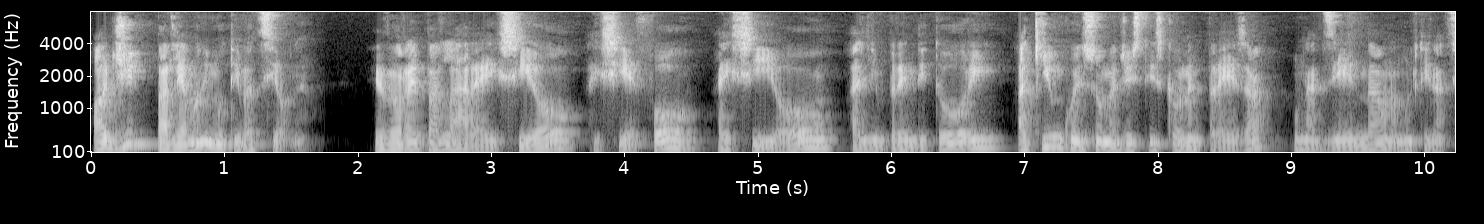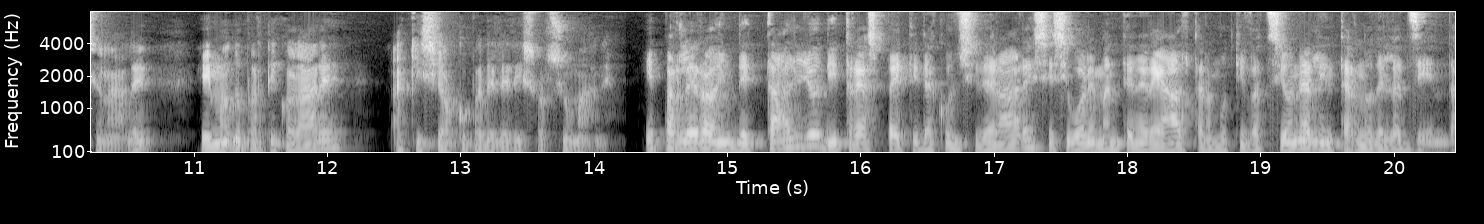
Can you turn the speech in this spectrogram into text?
Oggi parliamo di motivazione e vorrei parlare ai CEO, ai CFO, ai CEO, agli imprenditori, a chiunque insomma gestisca un'impresa, un'azienda, una multinazionale e in modo particolare a chi si occupa delle risorse umane. E parlerò in dettaglio di tre aspetti da considerare se si vuole mantenere alta la motivazione all'interno dell'azienda.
